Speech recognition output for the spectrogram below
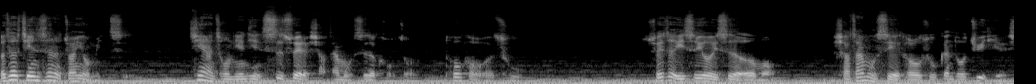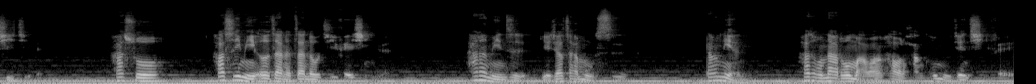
而这艰深的专有名词，竟然从年仅四岁的小詹姆斯的口中脱口而出。随着一次又一次的噩梦，小詹姆斯也透露出更多具体的细节。他说，他是一名二战的战斗机飞行员，他的名字也叫詹姆斯。当年，他从纳托马湾号的航空母舰起飞，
